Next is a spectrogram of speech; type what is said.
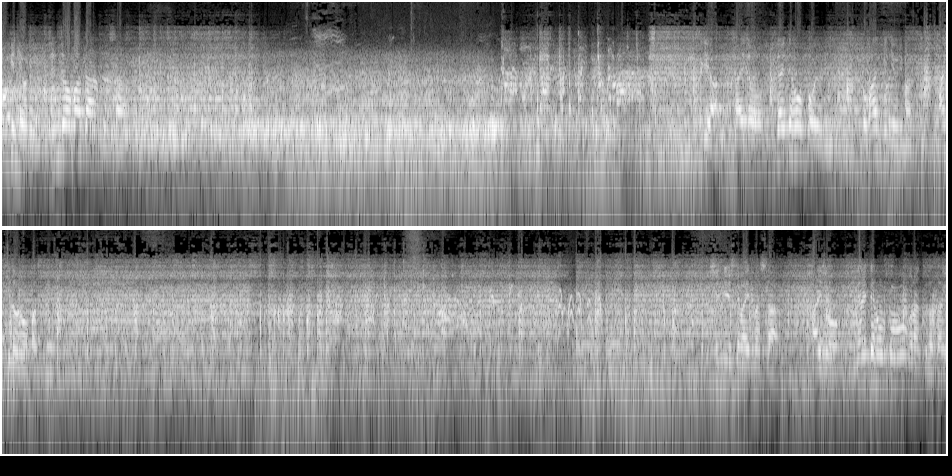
後期によるチェンジオーバターンでした。手方向より5番機によります。短期のローパスです。進入してまいりました。会場左手方向をご覧ください。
